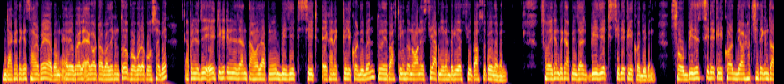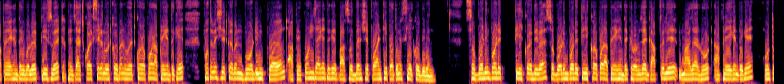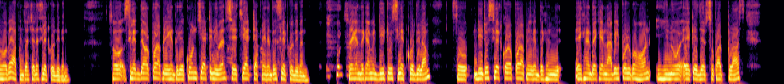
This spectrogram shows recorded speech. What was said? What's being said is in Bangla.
ঢাকা থেকে ছাড়বে এবং এলেভেল এগারোটা বাজে কিন্তু বগুড়া পৌঁছাবে। আপনি যদি এই টিকিট নিতে যান, তাহলে আপনি ভিজিট সিট এখানে ক্লিক করে দিবেন। তো এই বাসটি কিন্তু নন এসি আপনি এখান থেকে এসি বাসও পেয়ে যাবেন। সো এখান থেকে আপনি জাস্ট ভিজিট সিটে ক্লিক করে দিবেন। সো ভিজিট সিটে ক্লিক করে দেওয়ার সাথে সাথে কিন্তু আপনার এখান থেকে বলবে প্লিজ ওয়েট আপনি জাস্ট কয়েক সেকেন্ড ওয়েট করবেন। ওয়েট করার পর আপনি এখান থেকে প্রথমে সিলেক্ট করবেন বোর্ডিং পয়েন্ট আপনি কোন জায়গা থেকে বাস উঠবেন সেই পয়েন্টটি প্রথমে সিলেক্ট করে দিবেন। সো বোর্ডিং পয়েন্টে ক্লিক করে দিবেন। সো বোর্ডিং পয়েন্টে ক্লিক করার পর আপনি এখানে দেখতে পাবেন যে গাবতলি মাজার রোড আপনি এখান থেকে উঠতে হবে। আপনি জাস্ট এটা সিলেক্ট করে দিবেন। সো সিলেক্ট দেওয়ার পর আপনি এখান থেকে কোন চেয়ারটি নেবেন, সেই চেয়ারটি আপনি এখান থেকে সিলেক্ট করে দিবেন। সো এখান থেকে আমি ডি টু সিলেক্ট করে দিলাম। সো ডি টু সিলেক্ট করার পর আপনি এখানে দেখেন এখানে দেখেন নাবিল পরিবহন Hino A K Z super plus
